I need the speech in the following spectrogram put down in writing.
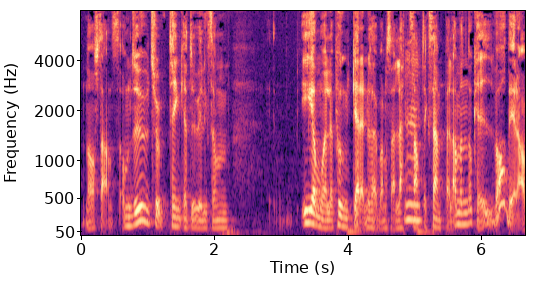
någonstans. Om du tror, tänker att du är liksom emo eller punkare, nu tar jag bara något så här lättsamt exempel. Ja men okej, var det då.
